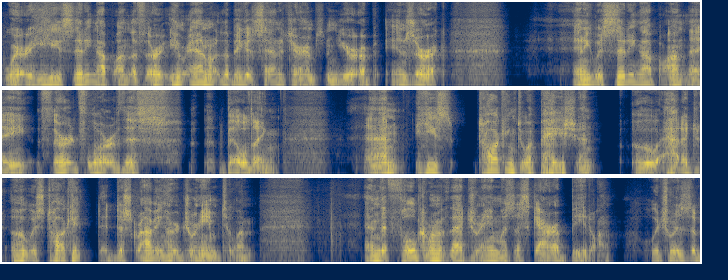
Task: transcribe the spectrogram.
where he's sitting up on the third he ran one of the biggest sanitariums in Europe in Zurich. And he was sitting up on the third floor of this building and he's talking to a patient who had a, who was talking describing her dream to him. And the fulcrum of that dream was a scarab beetle which was a,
